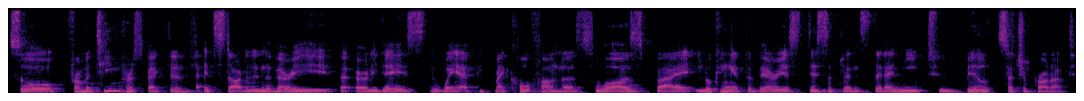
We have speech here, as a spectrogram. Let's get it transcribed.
So from a team perspective, it started in the very uh, early days. The way I picked my co-founders was by looking at the various disciplines that I need to build such a product.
